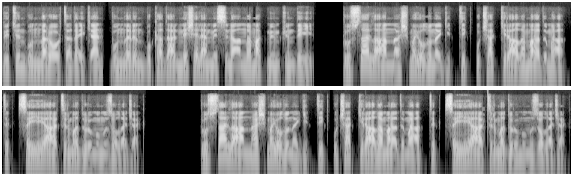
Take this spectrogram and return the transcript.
Bütün bunlar ortadayken, bunların bu kadar neşelenmesini anlamak mümkün değil. Ruslarla anlaşma yoluna gittik, uçak kiralama adımı attık, sayıyı artırma durumumuz olacak. Ruslarla anlaşma yoluna gittik, uçak kiralama adımı attık, sayıyı artırma durumumuz olacak.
